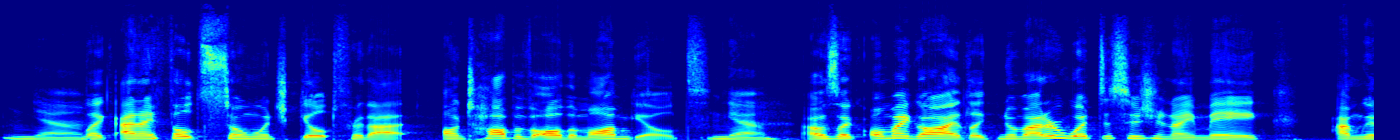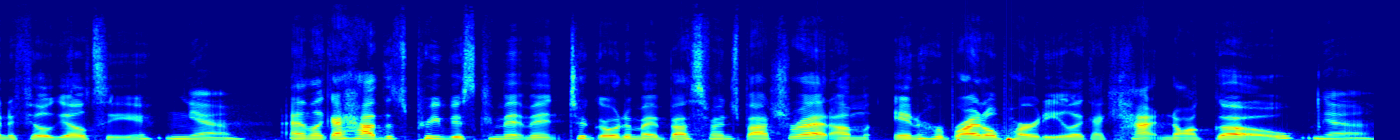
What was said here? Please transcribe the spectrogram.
Yeah. Like, and I felt so much guilt for that on top of all the mom guilt. yeah. I was like, oh my God, like, no matter what decision I make, I'm going to feel guilty. Yeah. And like, I had this previous commitment to go to my best friend's bachelorette. I'm in her bridal party. Like, I can't not go. Yeah.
